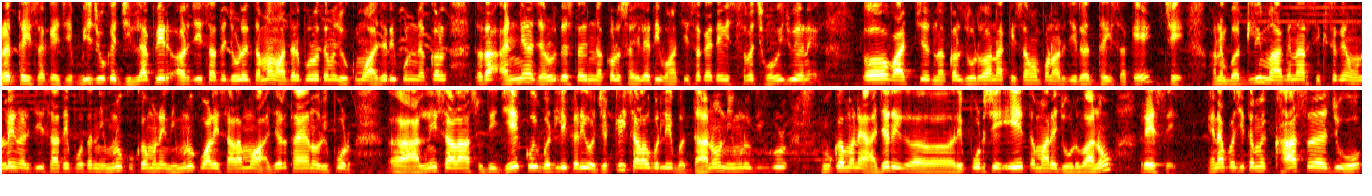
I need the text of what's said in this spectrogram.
રદ થઈ શકે છે. બીજું કે જિલ્લા ફેર અરજી સાથે જોડેલ તમામ આધાર પુરાવા તેમજ હુકમો, હાજરી પૂર્ણ નકલ તથા અન્ય જરૂરી દસ્તાવેજ નકલો સહેલાઈથી વાંચી શકાય તેવી સ્વચ્છ હોવી જોઈએ અને અવાચ્ય નકલ જોડવાના કિસ્સામાં પણ અરજી રદ થઈ શકે છે. અને બદલી માગનાર શિક્ષકે ઓનલાઈન અરજી સાથે પોતાની નિમણૂક હુકમ અને નિમણૂકવાળી શાળામાં હાજર થયાનો રિપોર્ટ હાલની શાળા સુધી જે કોઈ બદલી કરી હોય, જેટલી શાળાઓ બદલી, બધાનો નિમણૂક હુકમ અને હાજર રિપોર્ટ છે એ તમારે જોડવાનો રહેશે. એના પછી તમે ખાસ જુઓ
